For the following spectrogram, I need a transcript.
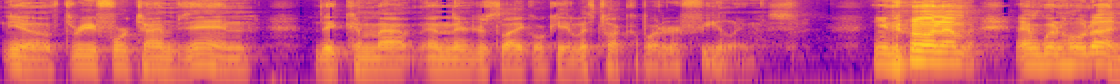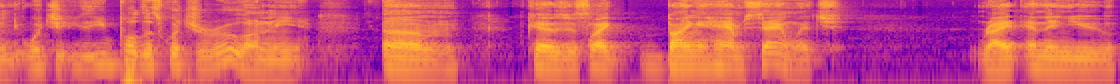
you know, three or four times in, they come out and they're just like, okay, let's talk about our feelings, you know. And I'm and I'm going, hold on, what you you pulled this switcheroo on me, um, because it's like buying a ham sandwich right? And then you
